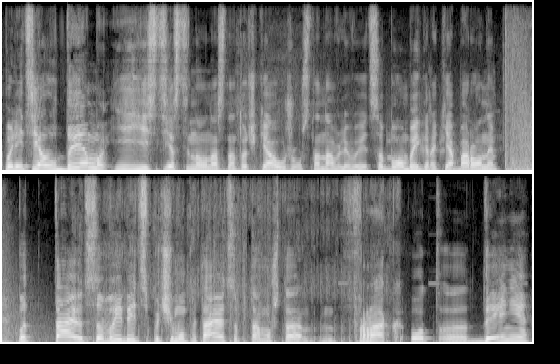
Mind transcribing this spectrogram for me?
Полетел дым, и, естественно, у нас на точке А уже устанавливается бомба. Игроки обороны пытаются выбить. Почему пытаются? Потому что фраг от э, Дэнни,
